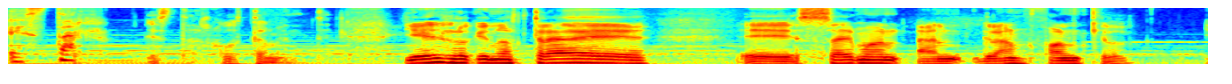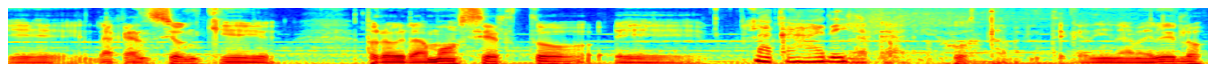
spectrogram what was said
estar. Estar, justamente. Y es lo que nos trae eh, Simon and Grandfunkel, eh, la canción que programó, ¿cierto? Eh, la Cari. La Cari, justamente. Karina Merelo.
